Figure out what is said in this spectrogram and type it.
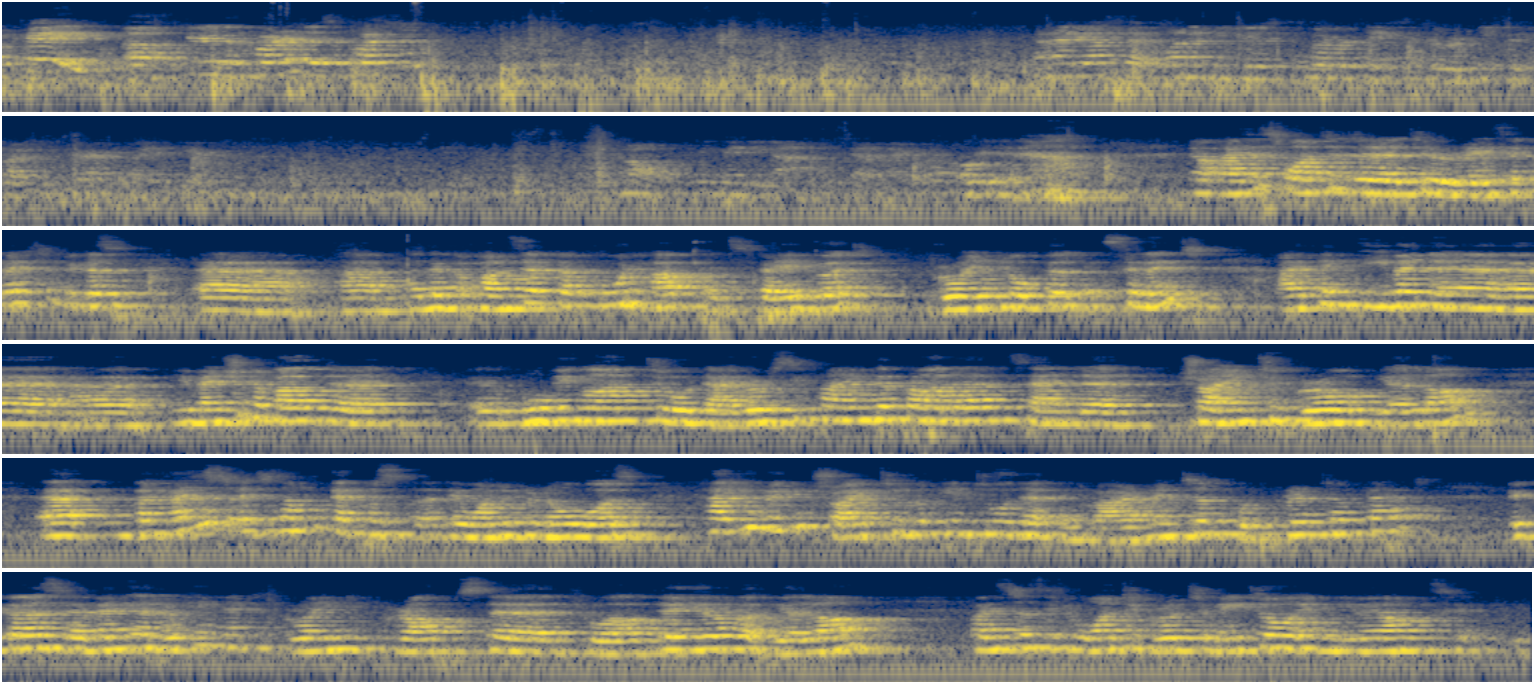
Okay, uh, here in the corner, there's a question. And I ask that one of you just, whoever takes it to repeat the question for everybody here. Oh, maybe not. Okay. No, I just wanted uh, to raise a question because uh, uh, the concept of food hub, it's very good. Growing local, excellent. I think even uh, uh, you mentioned about uh, moving on to diversifying the products and uh, trying to grow year long. Uh, but I just, it's something that was they wanted to know was, have you really tried to look into the environmental footprint of that? Because uh, when you're looking at growing crops uh, throughout the year or year long, for instance, if you want to grow tomato in New York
